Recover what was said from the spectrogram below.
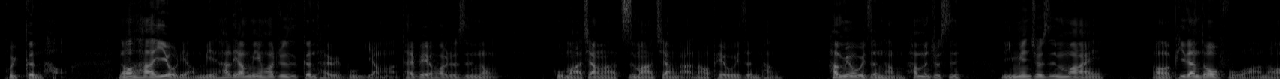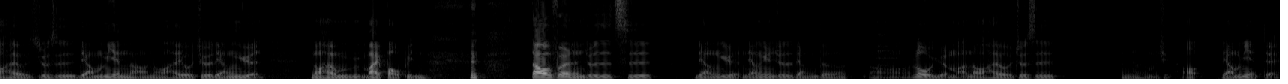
会更好？然后它也有凉面，它凉面的话就是跟台北不一样嘛，台北的话就是那种。胡麻酱啊，芝麻酱啊，然后配味增汤。他们没有味增汤，他们就是里面就是卖呃皮蛋豆腐啊，然后还有就是凉面啊，然后还有就是凉圆，然后还有卖刨冰。大部分人就是吃凉圆，凉圆就是凉的呃肉圆嘛，然后还有就是那叫什么去哦凉面对，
